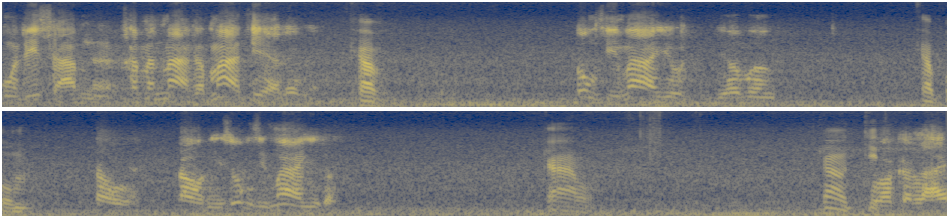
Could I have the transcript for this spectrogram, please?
หัวที่สามเนี่ยถ้ามันมากับมาเที่ยเลยเนี่ยครับต้องสิมาอยู่ เดี๋ยวเบิ่งครับผมเต้าเต้านี่ส่งสิมาอยู่ดอกเก้าเก้าเจ็ดตัวก็หลาย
